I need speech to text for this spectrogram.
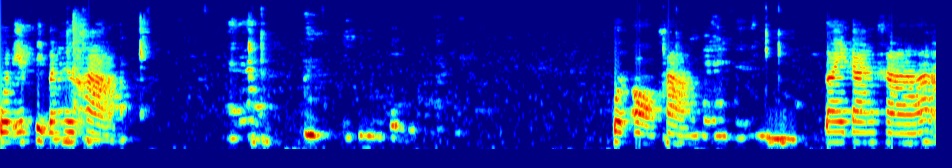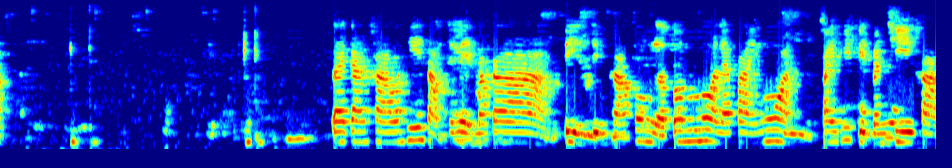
กด F10 บันทึกค่ะกดออกค่ะ รายการค้า รายการค้าวันที่31มกราปิดสินค้าคงเหลือต้นงวดและปลายงวด ไปที่ปิดบัญชีค่ะ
